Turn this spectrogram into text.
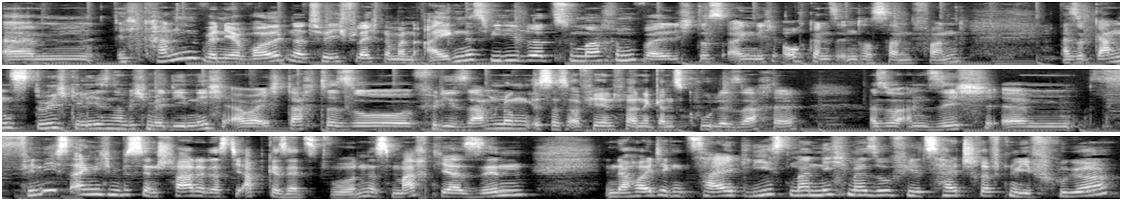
Ähm, ich kann, wenn ihr wollt, natürlich vielleicht nochmal ein eigenes Video dazu machen, weil ich das eigentlich auch ganz interessant fand. Also ganz durchgelesen habe ich mir die nicht, aber ich dachte so, für die Sammlung ist das auf jeden Fall eine ganz coole Sache. Also an sich ähm, finde ich es eigentlich ein bisschen schade, dass die abgesetzt wurden. Es macht ja Sinn. In der heutigen Zeit liest man nicht mehr so viel Zeitschriften wie früher,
